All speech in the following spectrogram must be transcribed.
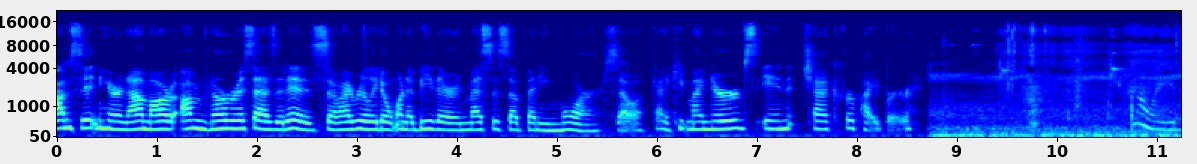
I'm sitting here and I'm I'm nervous as it is, so I really don't want to be there and mess this up anymore. So, got to keep my nerves in check for Piper. Come on, Wade.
